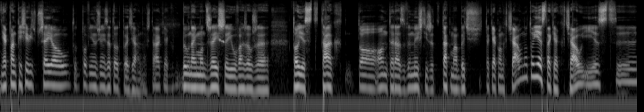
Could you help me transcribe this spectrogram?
jak pan Piesiewicz przejął, to powinien wziąć za to odpowiedzialność, tak? Jak był najmądrzejszy i uważał, że to jest tak, to on teraz wymyśli, że tak ma być, tak jak on chciał, no to jest tak, jak chciał i jest yy,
